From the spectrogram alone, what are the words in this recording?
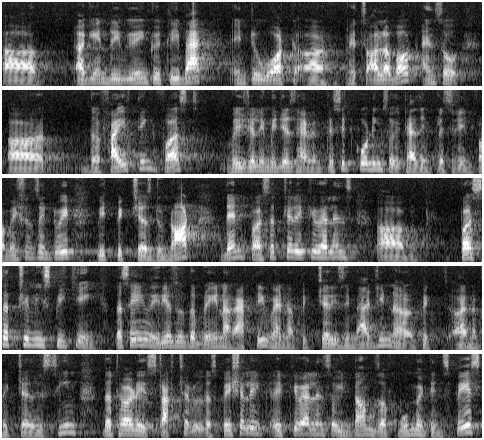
uh, again reviewing quickly back into what uh, it is all about and so uh, the five thing first visual images have implicit coding. So, it has implicit informations into it which pictures do not then perceptual equivalence um, perceptually speaking the same areas of the brain are active when a picture is imagined uh, pic and a picture is seen. The third is structural the spatial equivalence. So, in terms of movement in space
